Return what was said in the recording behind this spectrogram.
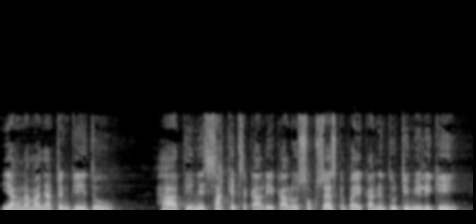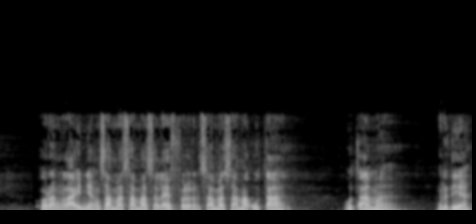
Yang namanya dengki itu hati ini sakit sekali kalau sukses kebaikan itu dimiliki orang lain yang sama-sama selevel, sama-sama uta, utama. Ngerti ya?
